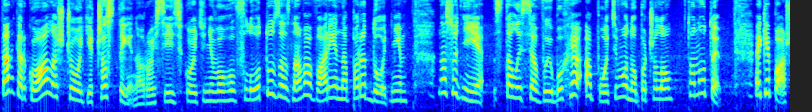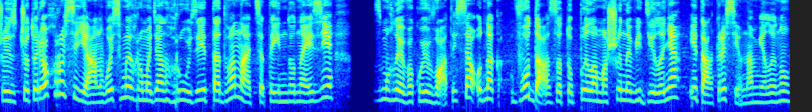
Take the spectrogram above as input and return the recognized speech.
Танкер Коала, що є частиною російського тіньового флоту, зазнав аварії напередодні. На судні сталися вибухи, а потім воно почало тонути. Екіпаж із чотирьох росіян, восьми громадян Грузії та 12 Індонезії змогли евакуюватися, однак вода затопила машини відділення і танкер сів на мілину.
